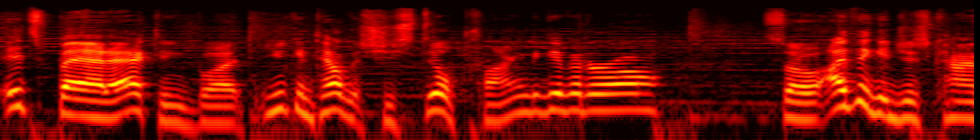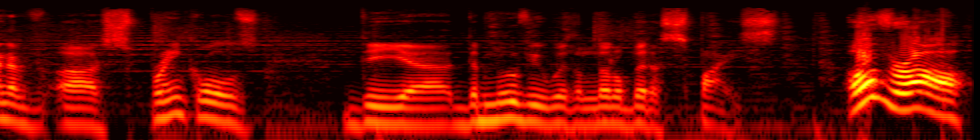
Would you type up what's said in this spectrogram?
It's bad acting, but you can tell that she's still trying to give it her all. So I think it just kind of uh, sprinkles the uh, the movie with a little bit of spice. Overall,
